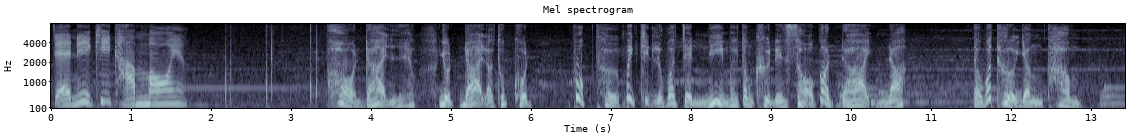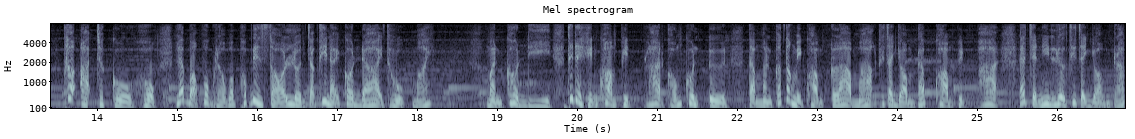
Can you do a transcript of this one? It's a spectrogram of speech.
เจนนี่ขี้ขโมอย พอได้แล้ว หยุดได้แล้วทุกคน พวกเธอไม่คิดเลยว่าเจนนี่ไม่ต้องคืนดินสอก็ได้นะ แต่ว่าเธอยังทำเธออาจจะโกหก และบอกพวกเราว่าพบดินสอหล่นจากที่ไหนก็ได้ถูกไหม มันก็ดีที่ได้เห็นความผิดพลาดของคนอื่น แต่มันก็ต้องมีความกล้ามากที่จะยอมรับความผิดพลาด และเจนนี่เลือกที่จะยอมรับ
